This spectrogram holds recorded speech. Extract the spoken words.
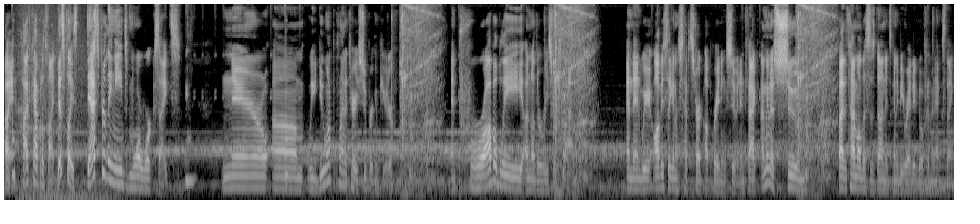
Oh yeah, Hive Capital's fine. This place desperately needs more work sites. Now, um, we do want the planetary supercomputer. And probably another research lab. And then we're obviously going to have to start upgrading soon. In fact, I'm going to assume by the time all this is done, it's going to be ready to go for the next thing.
